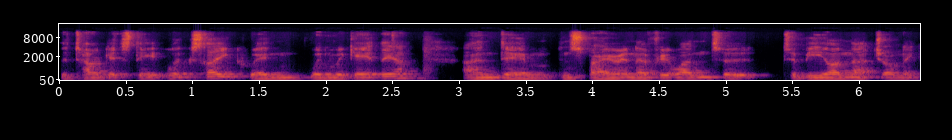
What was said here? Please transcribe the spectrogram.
the target state looks like when when we get there, and um, inspiring everyone to to be on that journey.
